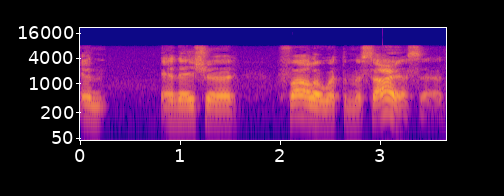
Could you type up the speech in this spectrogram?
and, and they should follow what the Messiah said.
